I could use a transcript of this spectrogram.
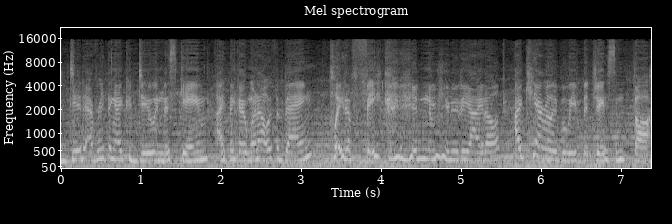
Did everything I could do in this game. I think I went out with a bang, played a fake hidden immunity idol. I can't really believe that Jason thought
